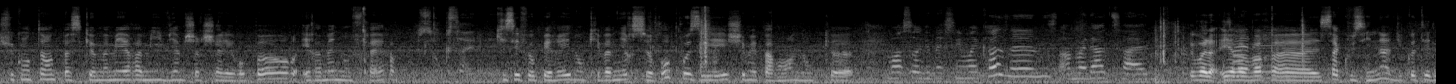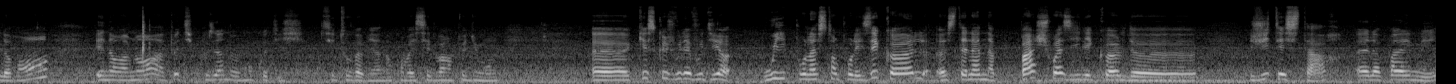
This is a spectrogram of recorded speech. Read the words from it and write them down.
Je suis contente parce que ma meilleure amie vient me chercher à l'aéroport et ramène mon frère so. Qui s'est fait opérer, donc il va venir se reposer chez mes parents. Donc euh, I'm also gonna see my cousins on my dad's side. et voilà, et elle va voir euh, sa cousine du côté de Laurent et normalement un petit cousin de mon côté, si tout va bien. Donc on va essayer de voir un peu du monde. Euh, Qu'est-ce que je voulais vous dire? Oui, pour l'instant pour les écoles, euh, Stella n'a pas choisi l'école de JT Star. Elle n'a pas aimé.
